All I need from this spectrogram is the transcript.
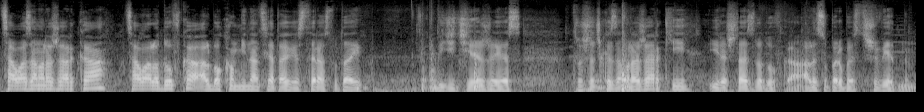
cała zamrażarka, cała lodówka albo kombinacja, tak jest teraz tutaj. Widzicie, że jest troszeczkę zamrażarki i reszta jest lodówka, ale super, bo jest 3 w jednym.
